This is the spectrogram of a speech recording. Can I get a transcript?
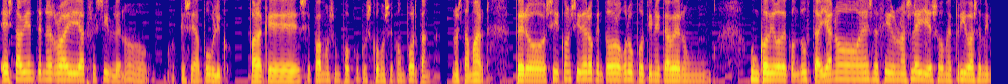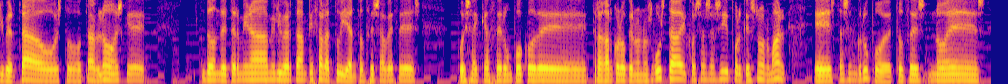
está bien tenerlo ahí accesible, ¿no? Que sea público, para que sepamos un poco, pues, cómo se comportan. No está mal. Pero sí considero que en todo el grupo tiene que haber un, un código de conducta. Ya no es decir unas leyes o me privas de mi libertad o esto tal. No, es que donde termina mi libertad empieza la tuya. Entonces a veces pues hay que hacer un poco de tragar con lo que no nos gusta y cosas así porque es normal. Eh, estás en grupo, entonces no es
